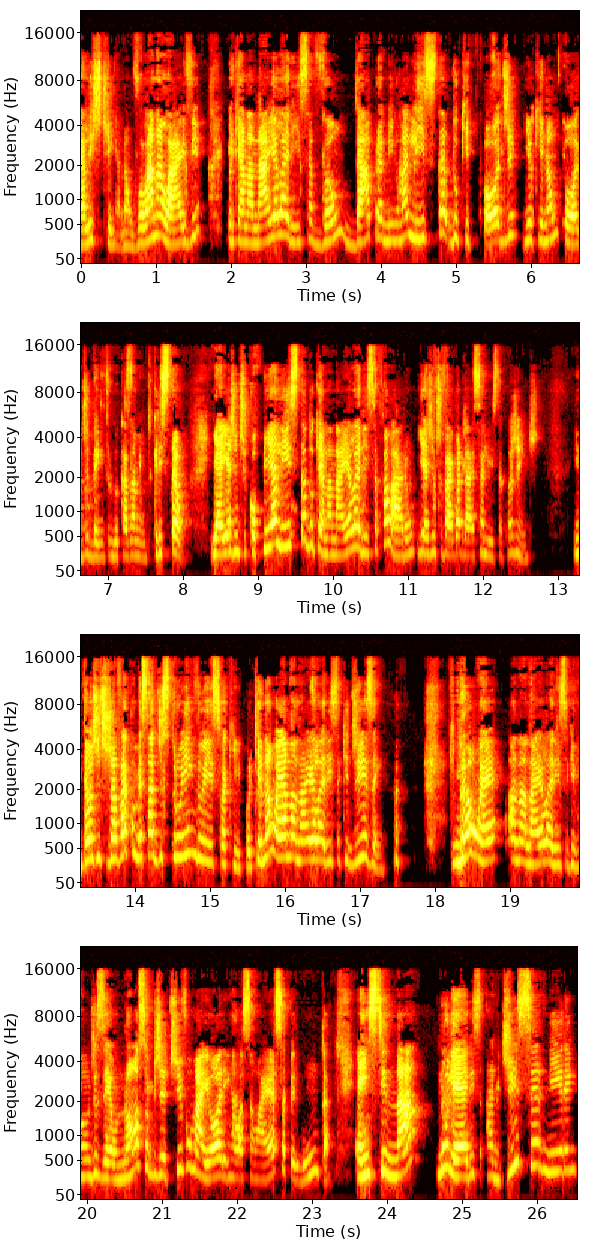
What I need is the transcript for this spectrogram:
É a listinha. Não, vou lá na live, porque a Naná e a Larissa vão dar para mim uma lista do que pode e o que não pode dentro do casamento cristão. E aí a gente copia a lista do que a Naná e a Larissa falaram e a gente vai guardar essa lista com a gente. Então a gente já vai começar destruindo isso aqui, porque não é a Naná e a Larissa que dizem. Não é a Naná e a Larissa que vão dizer. O nosso objetivo maior em relação a essa pergunta é ensinar mulheres a discernirem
